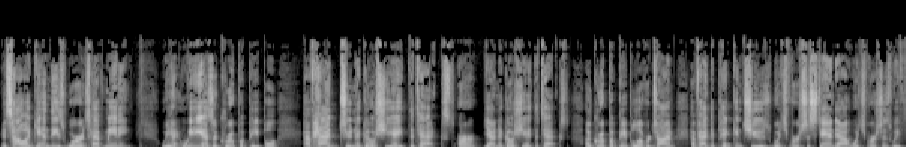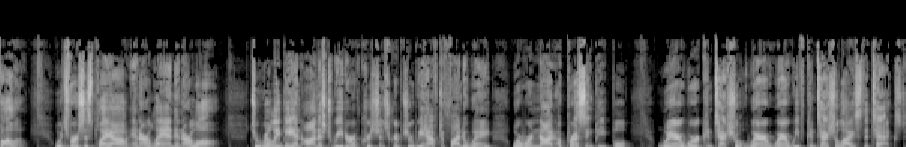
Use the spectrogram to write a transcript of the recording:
It's how, again, these words have meaning. We, we as a group of people have had to negotiate the text, or yeah, negotiate the text. A group of people over time have had to pick and choose which verses stand out, which verses we follow, which verses play out in our land and our law. To really be an honest reader of Christian scripture, we have to find a way where we're not oppressing people, where we're contextual, where, where we've contextualized the text.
